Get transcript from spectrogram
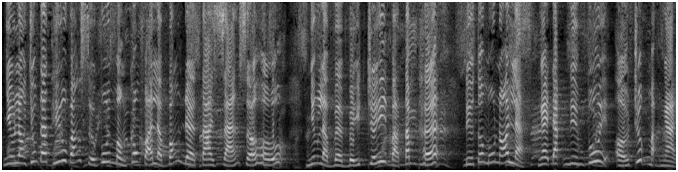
nhiều lần chúng ta thiếu vắng sự vui mừng không phải là vấn đề tài sản sở hữu, nhưng là về vị trí và tâm thế. Điều tôi muốn nói là Ngài đặt niềm vui ở trước mặt Ngài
